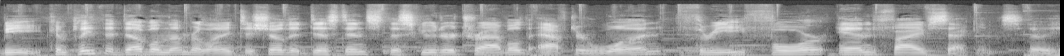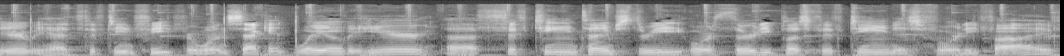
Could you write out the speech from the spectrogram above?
B. Complete the double number line to show the distance the scooter traveled after 1, 3, 4, and 5 seconds. So here we had 15 feet for 1 second. Way over here, uh, 15 times 3 or 30 plus 15 is 45.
